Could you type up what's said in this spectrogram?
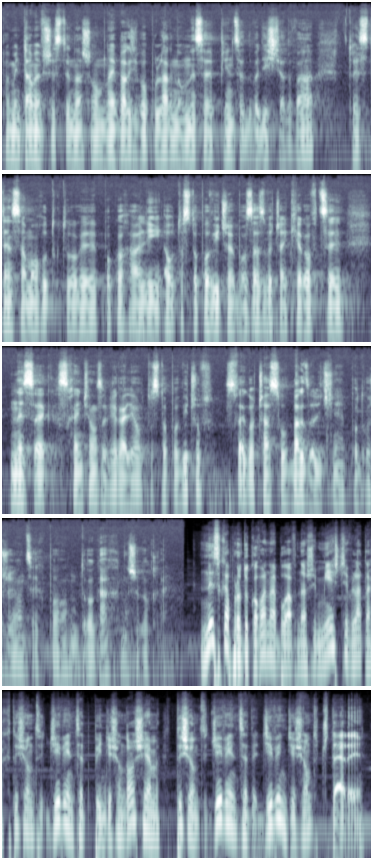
Pamiętamy wszyscy naszą najbardziej popularną Nysę 522. To jest ten samochód, który pokochali autostopowicze, bo zazwyczaj kierowcy Nysek z chęcią zabierali autostopowiczów swego czasu bardzo licznie podróżujących po drogach naszego kraju. Nyska produkowana była w naszym mieście w latach 1958-1994.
